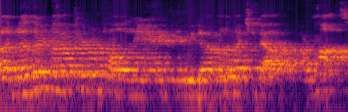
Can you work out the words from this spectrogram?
Another nocturnal pollinator that we don't know much about are moths.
